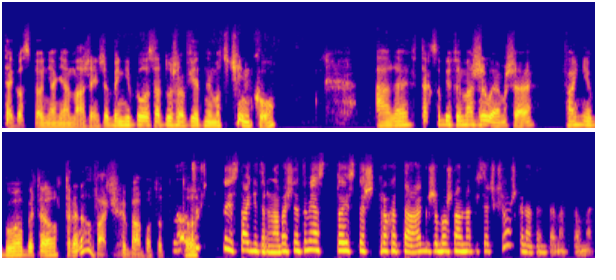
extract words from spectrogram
tego spełniania marzeń, żeby nie było za dużo w jednym odcinku, ale tak sobie wymarzyłem, że fajnie byłoby to trenować chyba, bo to... No, to... No, oczywiście to jest fajnie trenować, natomiast to jest też trochę tak, że można napisać książkę na ten temat, Tomek.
